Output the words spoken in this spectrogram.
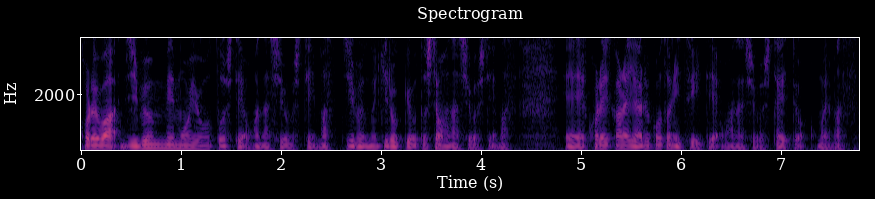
これは自分メモ用としてお話をしています。自分の記録用としてお話をしています。えーこれからやることについてお話をしたいと思います。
